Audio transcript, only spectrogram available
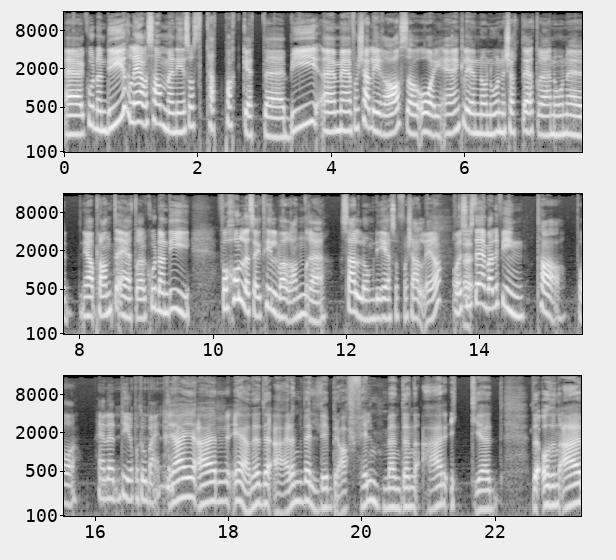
eh, Hvordan dyr lever sammen i en så tettpakket eh, by eh, med forskjellige raser og egentlig når noen er kjøttetere, noen er ja, planteetere. Hvordan de forholder seg til hverandre selv om de er så forskjellige. Da. Og jeg syns det er en veldig fin ta på hele dyr på to bein. Jeg er enig, det er en veldig bra film, men den er ikke det, Og den er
